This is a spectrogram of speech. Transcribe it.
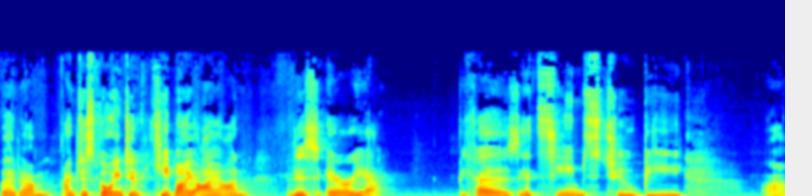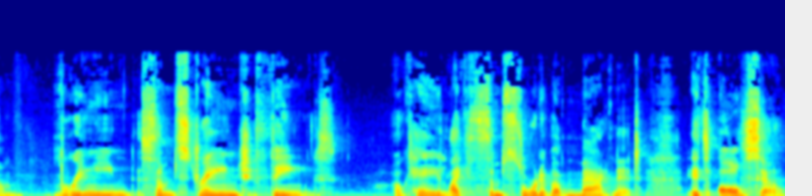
But um, I'm just going to keep my eye on this area because it seems to be um, bringing some strange things, okay, like some sort of a magnet. It's also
